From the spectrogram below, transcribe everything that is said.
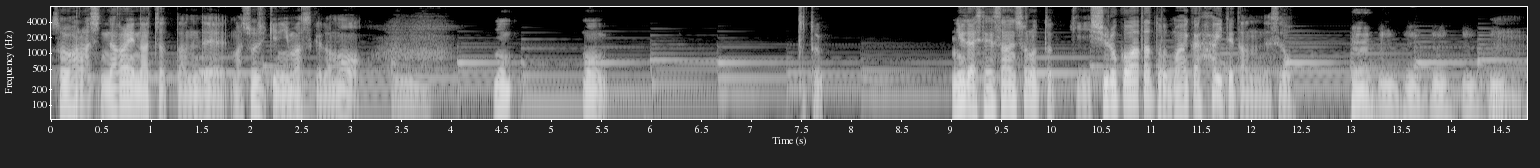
そういう話流れになっちゃったんで、まあ、正直に言いますけどももうもうちょっと入大生産所の時収録終わった後毎回吐いてたんですよ。うん。うん。うんうんうんうん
